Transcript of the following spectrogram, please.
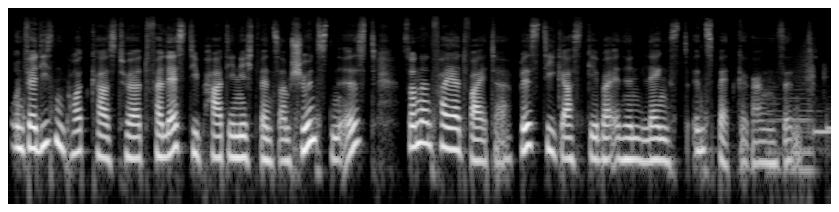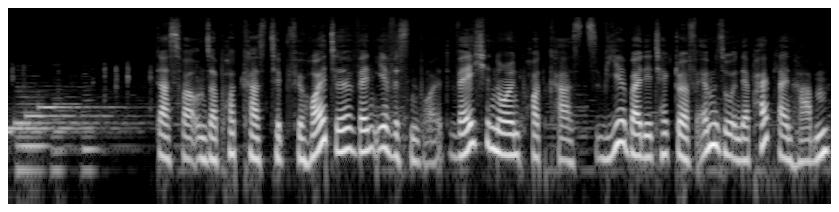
Und wer diesen Podcast hört, verlässt die Party nicht, wenn es am schönsten ist, sondern feiert weiter, bis die GastgeberInnen längst ins Bett gegangen sind. Das war unser Podcast-Tipp für heute. Wenn ihr wissen wollt, welche neuen Podcasts wir bei Detektor FM so in der Pipeline haben,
